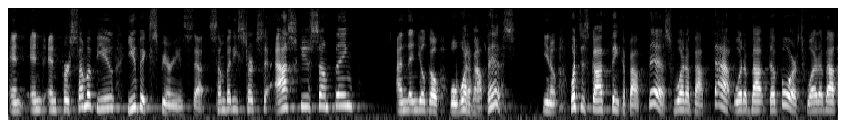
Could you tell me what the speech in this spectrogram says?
And, and, and for some of you, you've experienced that. Somebody starts to ask you something, and then you'll go, well, what about this? You know, what does God think about this? What about that? What about divorce? What about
